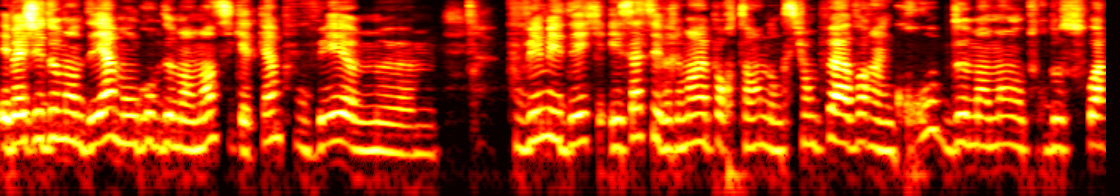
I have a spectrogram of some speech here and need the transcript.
Et ben j'ai demandé à mon groupe de mamans si quelqu'un pouvait me pouvait m'aider et ça c'est vraiment important. Donc si on peut avoir un groupe de mamans autour de soi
